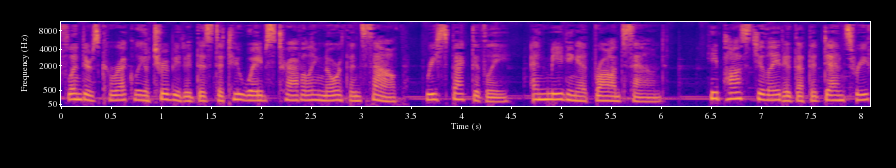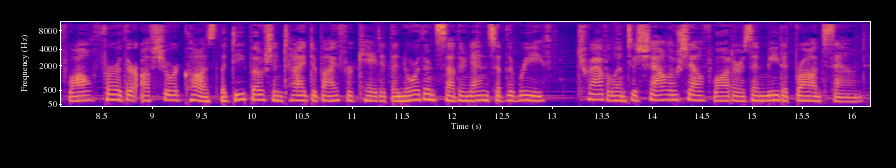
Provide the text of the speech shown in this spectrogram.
Flinders correctly attributed this to two waves traveling north and south, respectively, and meeting at Broad Sound. He postulated that the dense reef wall further offshore caused the deep ocean tide to bifurcate at the northern southern ends of the reef, travel into shallow shelf waters and meet at Broad Sound.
